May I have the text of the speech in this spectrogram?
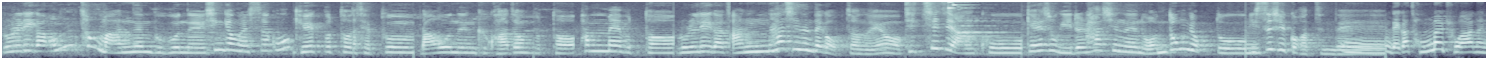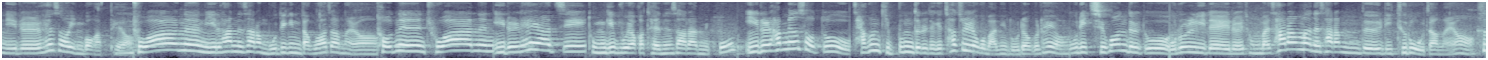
롤리가 엄청 많은 부분을 신경을 쓰고 기획부터 제품 나오는 그 과정부터 판매부터 롤리가 안 하시는 데가 없잖아요. 지치지 않고 계속 일을 하시는 원동력도 있으실 것 같은데. 음, 내가 정말 좋아하는 일을 해서인 것 같아요. 좋아하는 일 하는 사람 못 이긴다고 하잖아요. 저는 좋아하는 일을 해야지 동기부여가 되는 사람이고 일을 하면서도 작은 기쁨들을 되게 찾으려고 많이 노력을 해요. 우리 직원들도 오롤리데이를 정말 사랑하는 사람들이 들어오잖아요. 그래서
